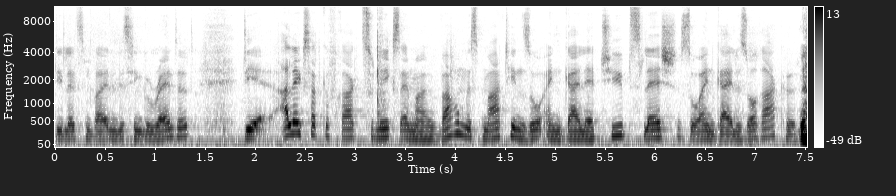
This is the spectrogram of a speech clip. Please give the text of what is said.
die letzten beiden ein bisschen gerantet. Die Alex hat gefragt zunächst einmal, warum ist Martin so ein geiler Typ slash so ein geiles Orakel?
